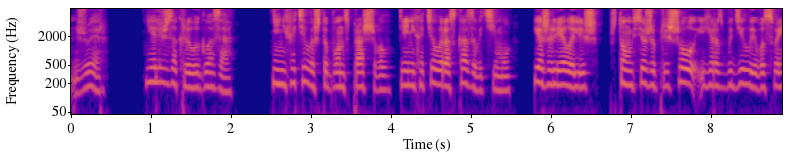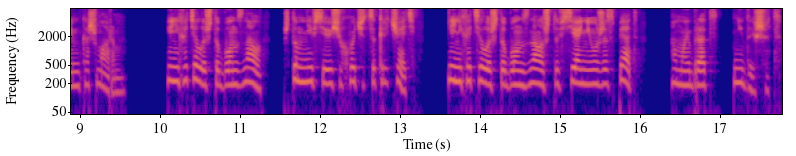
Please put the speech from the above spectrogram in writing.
Джуэр. Я лишь закрыла глаза. Я не хотела, чтобы он спрашивал. Я не хотела рассказывать ему. Я жалела лишь, что он все же пришел, и я разбудила его своим кошмаром. Я не хотела, чтобы он знал, что мне все еще хочется кричать. Я не хотела, чтобы он знал, что все они уже спят, а мой брат не дышит.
